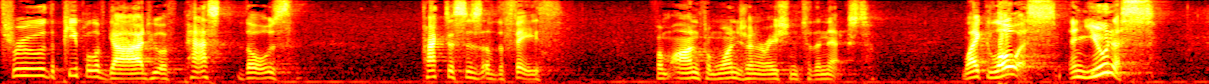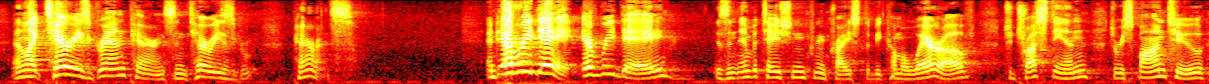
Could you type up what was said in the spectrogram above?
through the people of God who have passed those practices of the faith from on from one generation to the next. Like Lois and Eunice, and like Terry's grandparents and Terry's parents. And every day, every day is an invitation from Christ to become aware of, to trust in, to respond to,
